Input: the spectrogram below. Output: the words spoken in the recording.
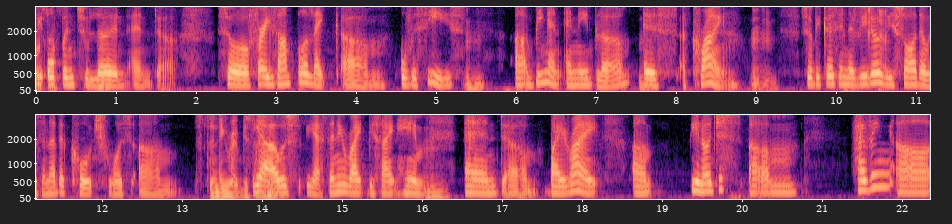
be open to learn. And uh, so, for example, like um, overseas, uh, being an enabler is a crime. So because in the video we saw there was another coach who was um, Standing right beside yeah, I him. was yeah standing right beside him, Mm. and um, by right, um, you know, just um, having uh,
